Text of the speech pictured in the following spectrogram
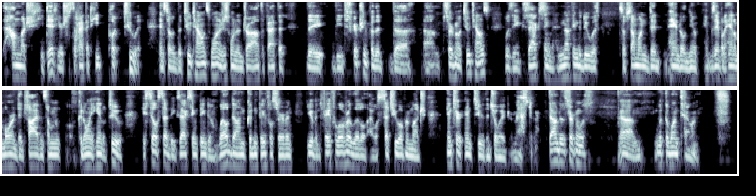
how much he did here; it's just the fact that he put to it. And so the two talents one, I just wanted to draw out the fact that the the description for the the um, servant with two talents was the exact same. It had nothing to do with so someone did handle, you know, he was able to handle more and did five, and someone could only handle two. He still said the exact same thing to him. Well done, good and faithful servant. You have been faithful over a little. I will set you over much. Enter into the joy of your master. Down to the servant with, um, with the one talent.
